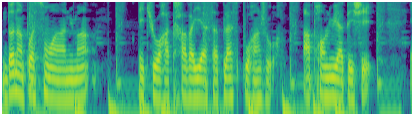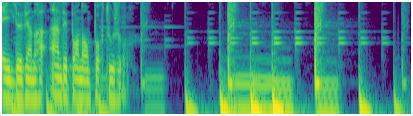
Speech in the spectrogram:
Donne un poisson à un humain et tu auras travaillé à sa place pour un jour. Apprends-lui à pêcher et il deviendra indépendant pour toujours.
